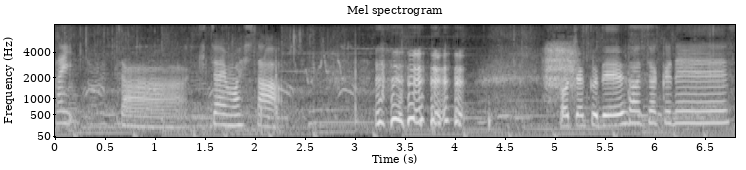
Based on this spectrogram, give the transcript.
はい。じゃあ来ちゃいました。到着です。到着です。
